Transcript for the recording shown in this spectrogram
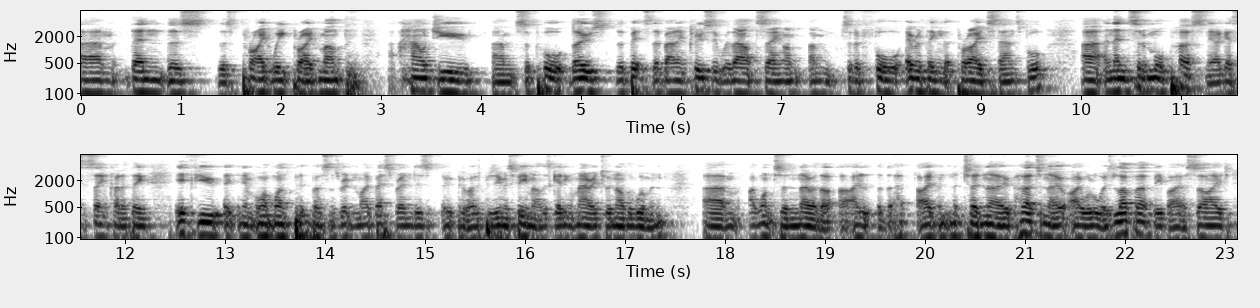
Um, then there's there's Pride Week, Pride Month. How do you um, support those the bits that are about inclusive without saying I'm, I'm sort of for everything that Pride stands for? Uh, and then sort of more personally, I guess the same kind of thing. If you, you know, one, one person's written, my best friend is who I presume is female is getting married to another woman. Um, I want to know that I, that I to know her to know I will always love her, be by her side,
